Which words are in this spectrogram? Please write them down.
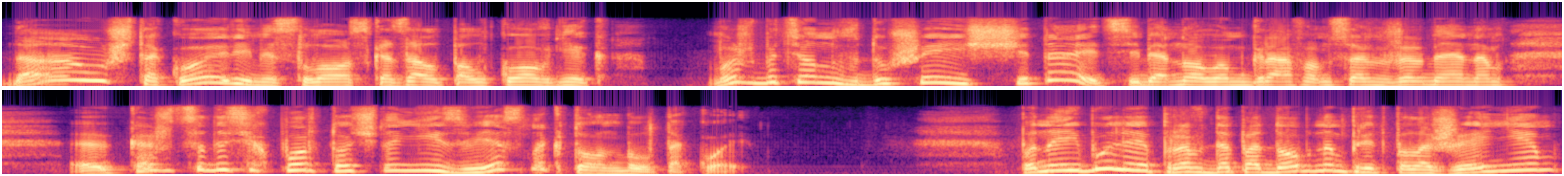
«Да уж, такое ремесло», — сказал полковник. «Может быть, он в душе и считает себя новым графом Сен-Жерменом. Э, кажется, до сих пор точно неизвестно, кто он был такой». По наиболее правдоподобным предположениям,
